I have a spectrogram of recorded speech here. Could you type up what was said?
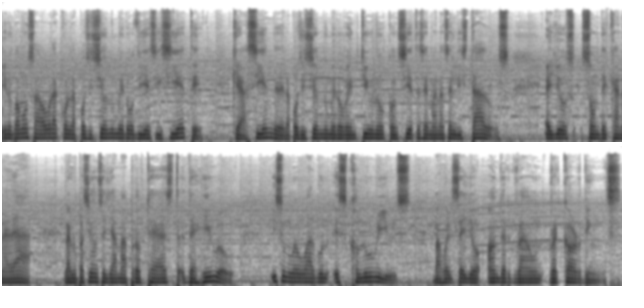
y nos vamos ahora con la posición número 17, que asciende de la posición número 21 con 7 semanas enlistados. Ellos son de Canadá. La agrupación se llama Protest the Hero y su nuevo álbum Scalurius bajo el sello Underground Recordings.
